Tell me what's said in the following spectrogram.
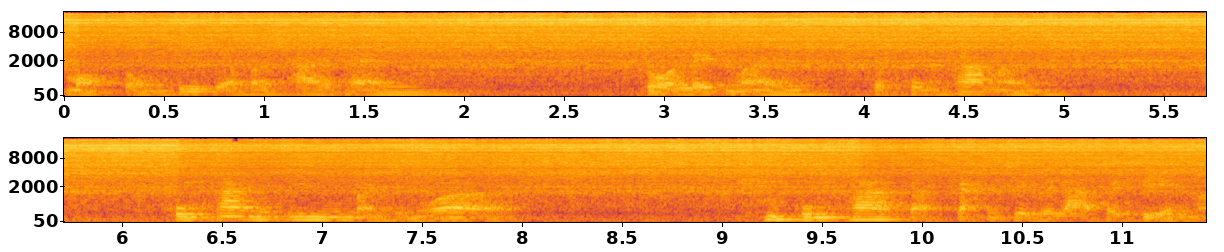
เหมาะสมที่จะไปใช้แทนตัวเล็กไหมจะคุ้มค่าไหมคุ้มค่าในที่นี้หมายถึงว่า คุ้มค่ากับการเสียเวลาไปเปลี่ยนไหม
